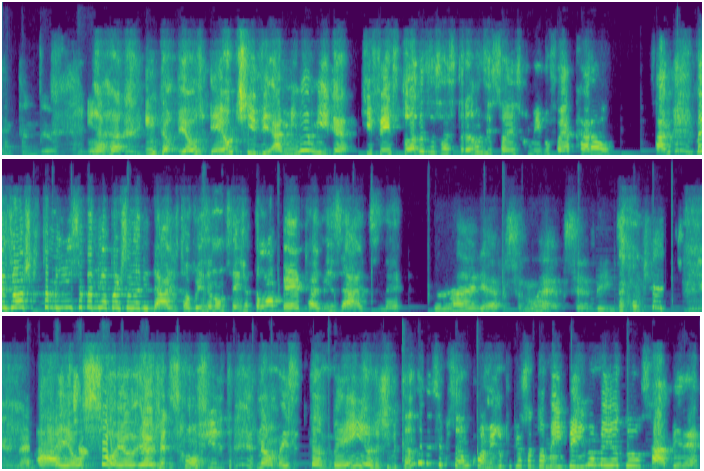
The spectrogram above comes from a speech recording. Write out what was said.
Entendeu? Uhum. Então, eu, eu tive. A minha amiga que fez todas essas transições comigo foi a Carol. Sabe? Mas eu acho que também isso é da minha personalidade. Talvez eu não seja tão aberta a amizades, né? Ah, é, você não é, você é bem desconfiadinha, né? ah, eu sou, eu, eu já desconfio. Não, mas também eu já tive tanta decepção com amigo porque eu só tomei bem no meio do, sabe, né?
